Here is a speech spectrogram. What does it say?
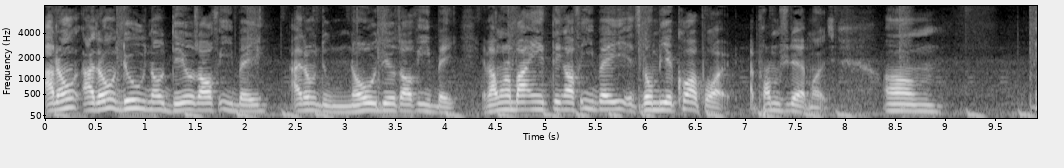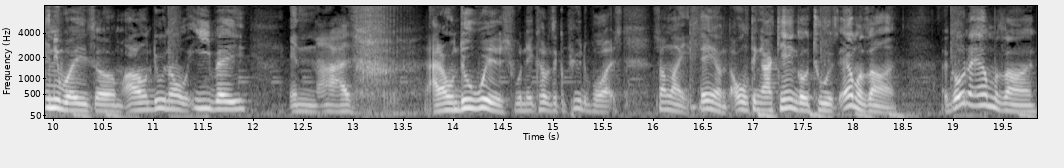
I don't I don't do no deals off eBay. I don't do no deals off eBay. If I want to buy anything off eBay, it's gonna be a car part. I promise you that much. Um. Anyways, um, I don't do no eBay, and I I don't do Wish when it comes to computer parts. So I'm like, damn. The only thing I can go to is Amazon. I go to Amazon,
